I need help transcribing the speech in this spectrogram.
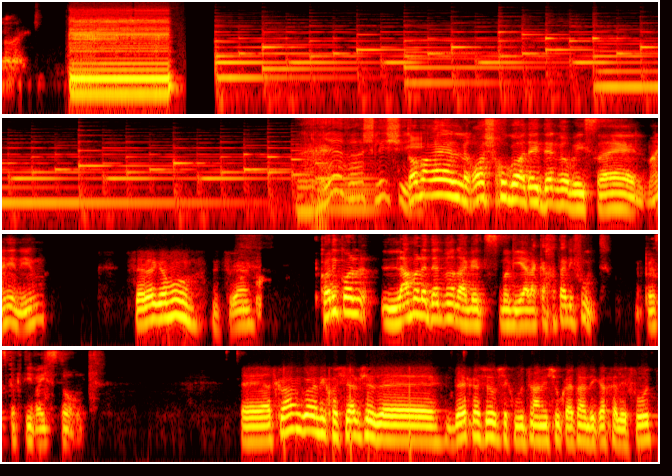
ביי. רבע שלישי. תום הראל, ראש חוג אוהדי דנבר בישראל, מה העניינים? בסדר גמור, מצוין. קודם כל, למה לדנבר נגדס מגיע לקחת אליפות, בפרספקטיבה היסטורית? אה, אז קודם כל אני חושב שזה די חשוב שקבוצה משהו קטן תיקח אליפות,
